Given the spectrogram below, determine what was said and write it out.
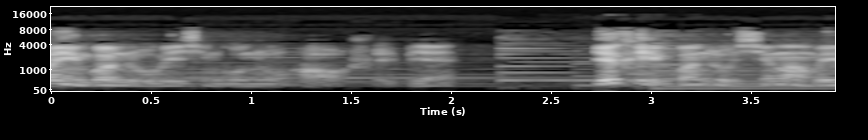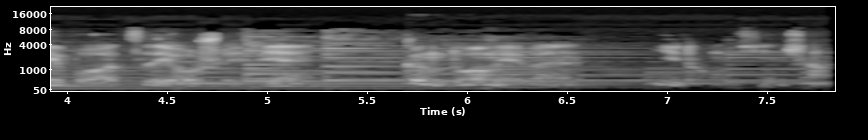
欢迎关注微信公众号“水边”，也可以关注新浪微博“自由水边”，更多美文一同欣赏。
